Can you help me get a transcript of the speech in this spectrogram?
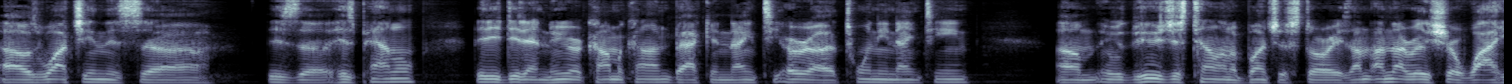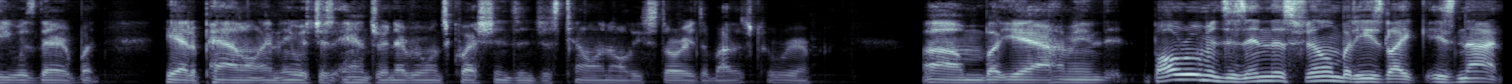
I was watching this uh, his uh, his panel that he did at New York Comic Con back in nineteen or uh, twenty nineteen. Um, it was he was just telling a bunch of stories. I'm I'm not really sure why he was there, but he had a panel and he was just answering everyone's questions and just telling all these stories about his career. Um, but yeah, I mean, Paul Reubens is in this film, but he's like he's not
